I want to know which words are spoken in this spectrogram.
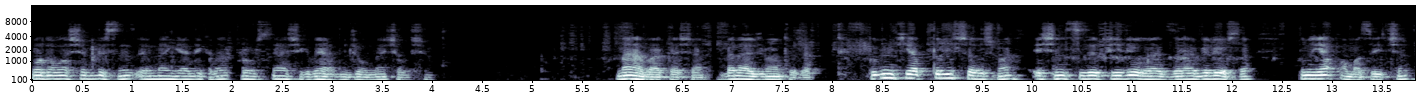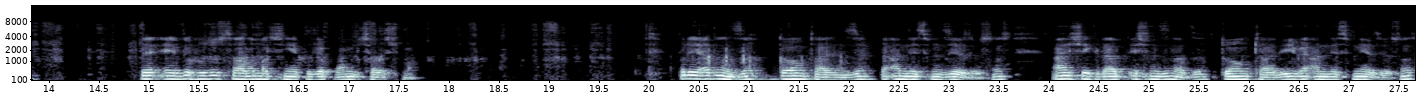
Orada ulaşabilirsiniz. Elimden geldiği kadar profesyonel şekilde yardımcı olmaya çalışıyorum. Merhaba arkadaşlar. Ben Ercüment Hoca. Bugünkü yaptığımız çalışma eşiniz size fiili olarak zarar veriyorsa bunu yapmaması için ve evde huzur sağlamak için yapılacak olan bir çalışma. Buraya adınızı, doğum tarihinizi ve anne isminizi yazıyorsunuz. Aynı şekilde eşinizin adı, doğum tarihi ve anne yazıyorsunuz.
